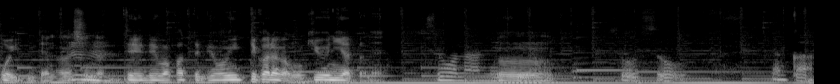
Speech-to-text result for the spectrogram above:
ぽいみたいな話になって、で分かって病院行ってからがもう急にやったね。そうなんですよ、うん。そうそう。なんか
